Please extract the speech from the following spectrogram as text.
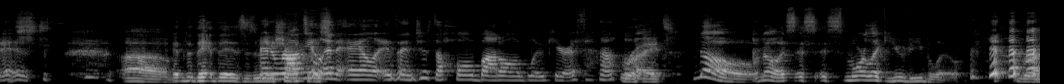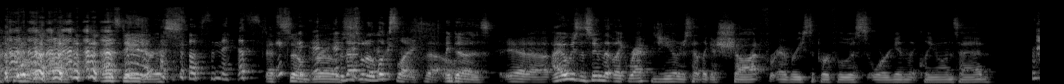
it is. um, It- they- there's as many And shots of Romulan ale isn't just a whole bottle of blue curacao. right. no, no, it's it's it's more like UV blue. Right. Oh, That's dangerous. That's nasty. That's so gross. But that's what it looks like, though. It does. Yeah. know. I always assumed that like Raktajino just had like a shot for every superfluous organ that Klingons had.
